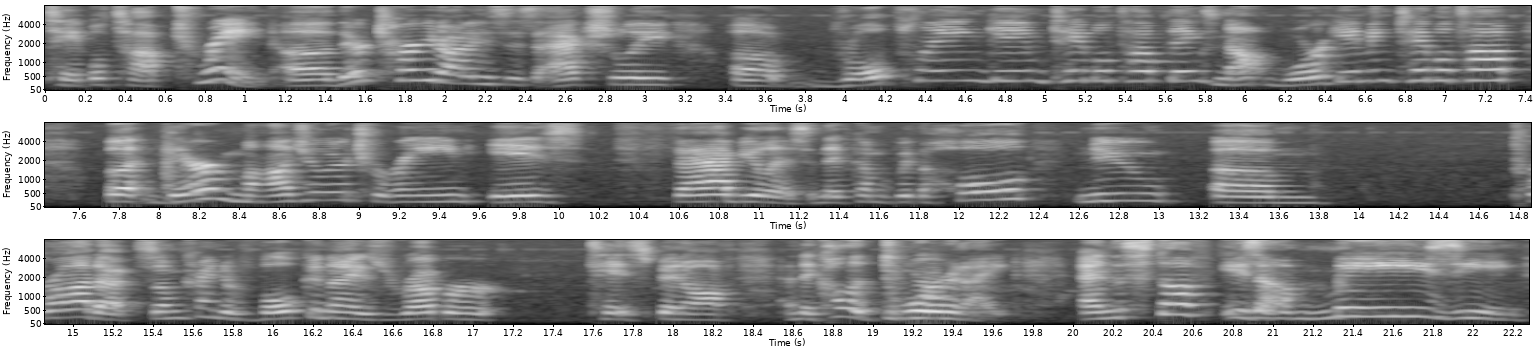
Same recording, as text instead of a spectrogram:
tabletop terrain. Uh, their target audience is actually uh, role playing game tabletop things, not wargaming tabletop, but their modular terrain is fabulous. And they've come up with a whole new um, product, some kind of vulcanized rubber t- spin off, and they call it Dwarvenite. And the stuff is amazing.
